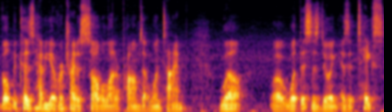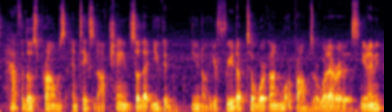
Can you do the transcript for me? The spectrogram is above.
Well, because have you ever tried to solve a lot of problems at one time? Well, uh, what this is doing is it takes half of those problems and takes it off chain so that you could you know you're freed up to work on more problems or whatever it is you know what i mean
